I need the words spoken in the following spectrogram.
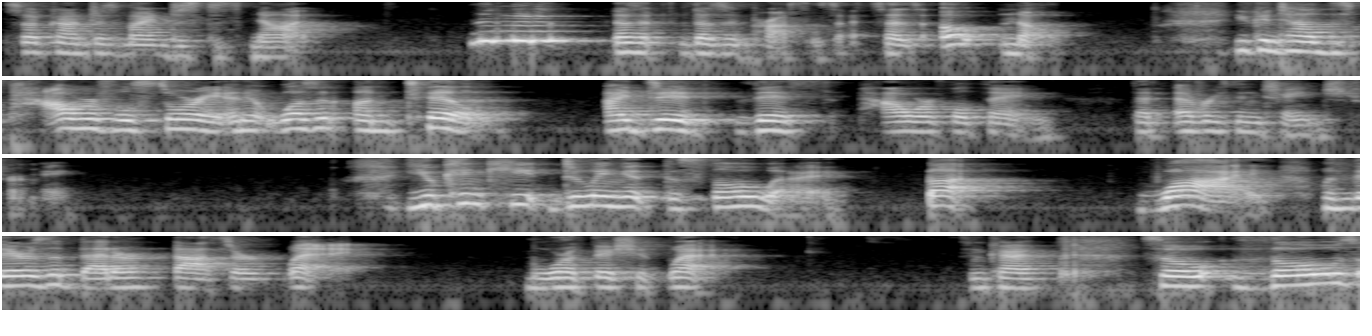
subconscious mind just does not doesn't doesn't process it. it says, "Oh, no." You can tell this powerful story and it wasn't until I did this powerful thing that everything changed for me. You can keep doing it the slow way, but why when there's a better, faster way, more efficient way? Okay. So those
